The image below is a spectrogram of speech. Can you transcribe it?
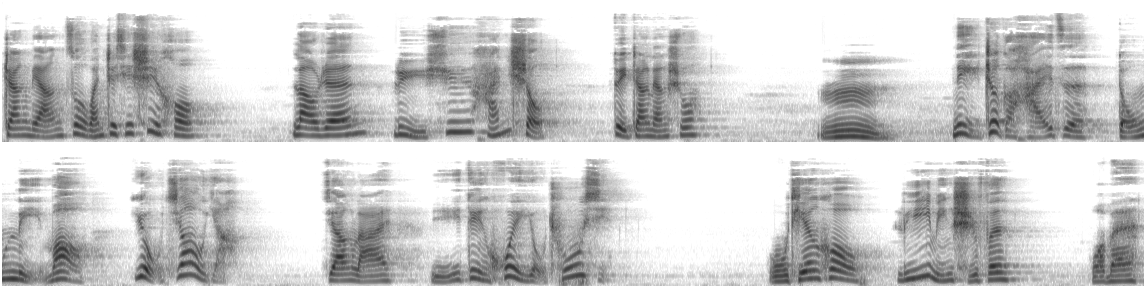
张良做完这些事后，老人捋须颔首，对张良说：“嗯，你这个孩子懂礼貌，有教养，将来一定会有出息。五天后黎明时分，我们。”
